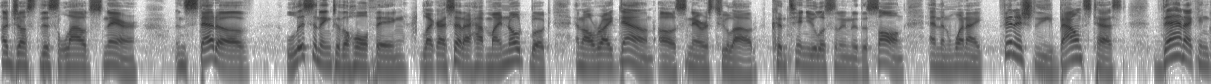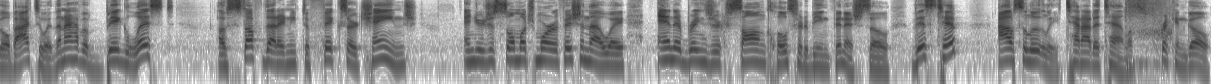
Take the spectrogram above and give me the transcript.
adjust this loud snare. Instead of listening to the whole thing, like I said, I have my notebook and I'll write down, oh, snare is too loud. Continue listening to the song. And then when I finish the bounce test, then I can go back to it. Then I have a big list of stuff that I need to fix or change. And you're just so much more efficient that way. And it brings your song closer to being finished. So this tip, absolutely 10 out of 10. Let's freaking go.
